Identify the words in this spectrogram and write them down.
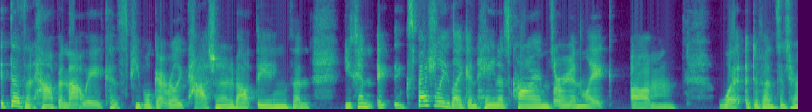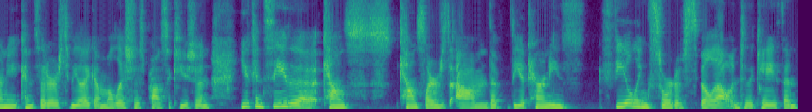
it doesn't happen that way because people get really passionate about things. And you can, especially like in heinous crimes or in like, um, what a defense attorney considers to be like a malicious prosecution, you can see the couns- counselors, um, the, the attorneys feelings sort of spill out into the case and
